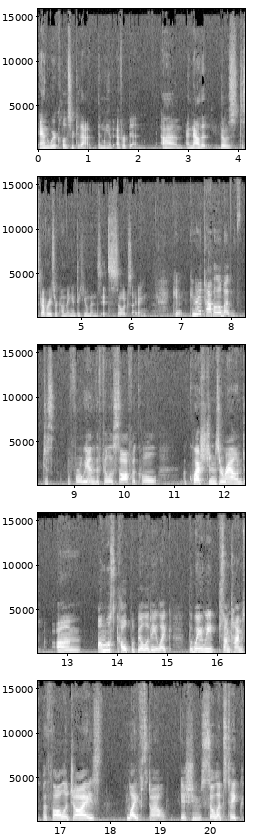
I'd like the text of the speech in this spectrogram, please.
And we're closer to that than we have ever been. Um, and now that those discoveries are coming into humans, it's so exciting. Can, can I talk a little bit, just before we end the philosophical questions around um, almost culpability? Like, the way we sometimes pathologize lifestyle issues. Mm. So let's take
